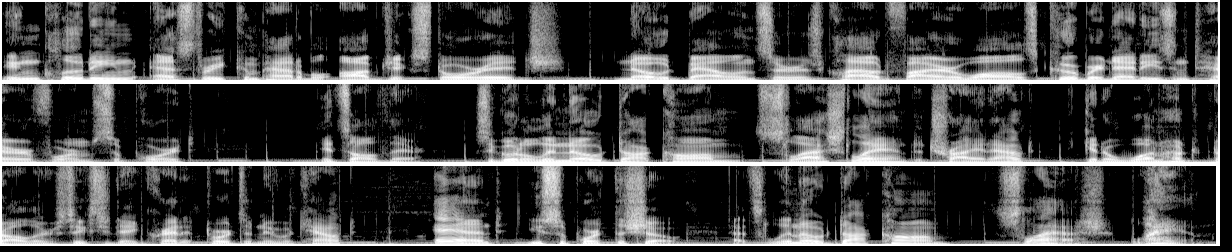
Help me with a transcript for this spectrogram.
including S3 compatible object storage, node balancers, cloud firewalls, Kubernetes, and Terraform support. It's all there. So go to linode.com slash land to try it out, get a $100 60-day credit towards a new account, and you support the show. That's linode.com slash land.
